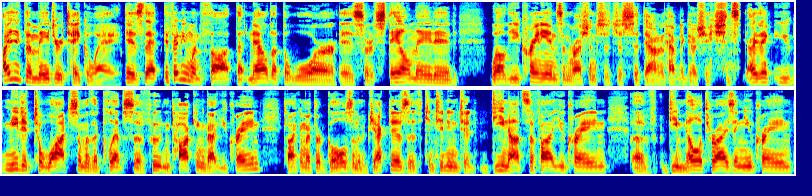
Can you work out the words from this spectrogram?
I think the major takeaway is that if anyone thought that now that the war is sort of stalemated, well, the Ukrainians and Russians should just sit down and have negotiations. I think you needed to watch some of the clips of Putin talking about Ukraine, talking about their goals and objectives of continuing to denazify Ukraine, of demilitarizing Ukraine,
